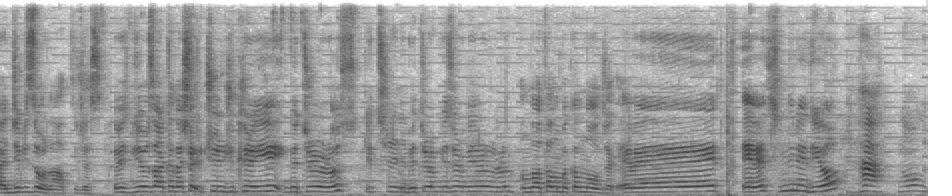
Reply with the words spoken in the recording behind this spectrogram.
Bence biz de oradan atlayacağız. Evet gidiyoruz arkadaşlar. Üçüncü küreyi götürüyoruz. götürelim. Götürüyorum götürüyorum götürüyorum. Onu da atalım bakalım ne olacak. Evet. Evet şimdi ne diyor? Ha ne oldu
